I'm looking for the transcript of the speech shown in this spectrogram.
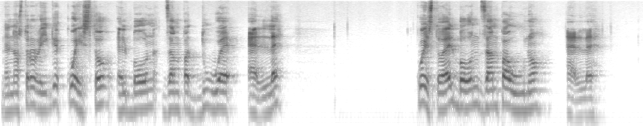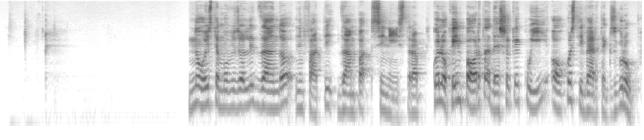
nel nostro rig, questo è il bone zampa 2L, questo è il bone zampa 1L. Noi stiamo visualizzando infatti zampa sinistra. Quello che importa adesso è che qui ho questi vertex group.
